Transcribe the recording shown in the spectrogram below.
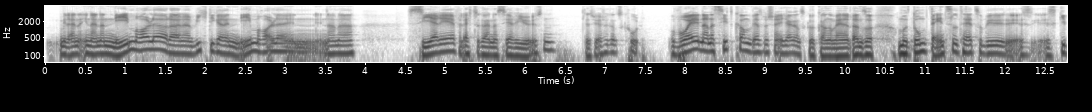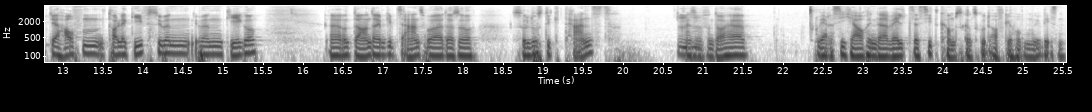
mit einer, in einer Nebenrolle oder einer wichtigeren Nebenrolle in, in einer Serie, vielleicht sogar einer seriösen. Das wäre schon ganz cool. Obwohl in einer Sitcom wäre es wahrscheinlich auch ganz gut gegangen, wenn er dann so um dumm tänzelt hätte, so wie es, es gibt ja Haufen tolle GIFs über den, Diego. Äh, unter anderem gibt es eins, wo er da so, so lustig tanzt. Mhm. Also von daher wäre sicher auch in der Welt der Sitcoms ganz gut aufgehoben gewesen.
